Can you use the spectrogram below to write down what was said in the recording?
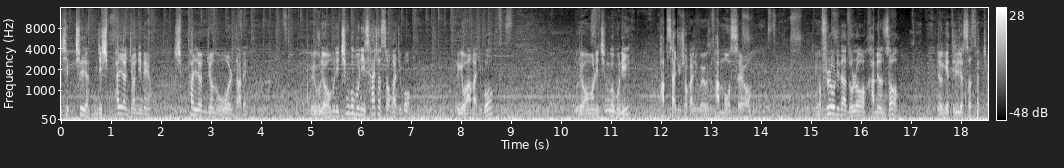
17년 이제 18년 전이네요 18년 전 5월 달에 우리 어머니 친구분이 사셨어 가지고 여기 와 가지고 우리 어머니 친구분이 밥 사주셔 가지고 여기서 밥 먹었어요. 저희가 플로리다 놀러 가면서 여기에 들렸었었죠.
